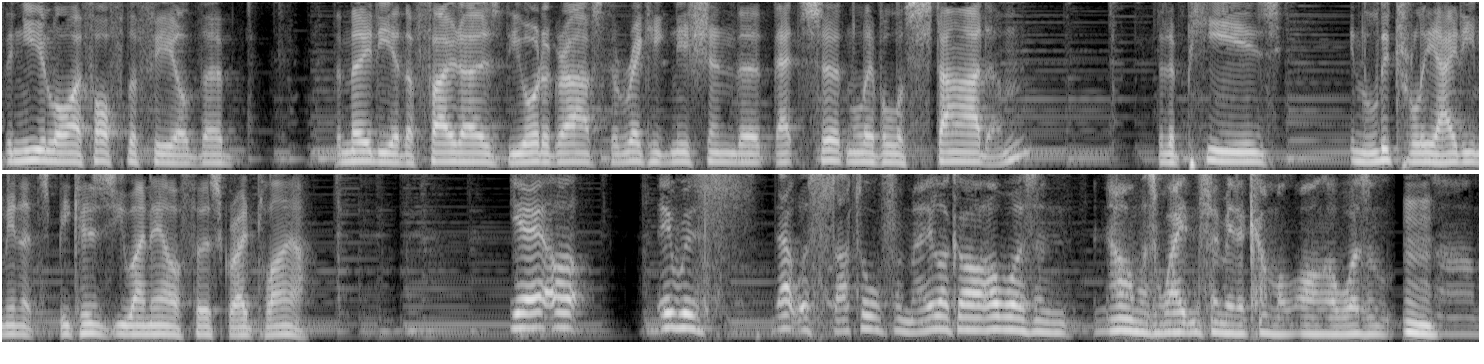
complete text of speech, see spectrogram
the new life off the field? The the media, the photos, the autographs, the recognition, the, that certain level of stardom that appears in literally 80 minutes because you are now a first grade player. Yeah, I, it was that was subtle for me. Like I, I, wasn't. No one was waiting for me to come along. I wasn't. Mm. Um,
